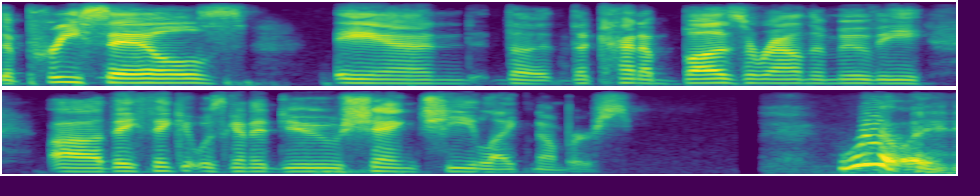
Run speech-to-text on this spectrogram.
the pre-sales and the the kind of buzz around the movie. Uh, they think it was going to do Shang Chi like numbers. Really?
